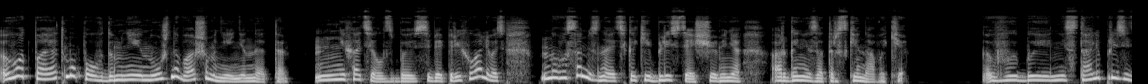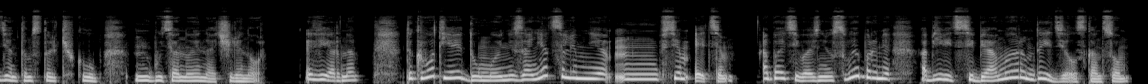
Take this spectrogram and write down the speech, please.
Вот по этому поводу мне и нужно ваше мнение, Нетта. Не хотелось бы себя перехваливать, но вы сами знаете, какие блестящие у меня организаторские навыки. Вы бы не стали президентом стольких клуб, будь оно иначе, Ленор. Верно. Так вот, я и думаю, не заняться ли мне всем этим? Обойти возню с выборами, объявить себя мэром, да и дело с концом.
